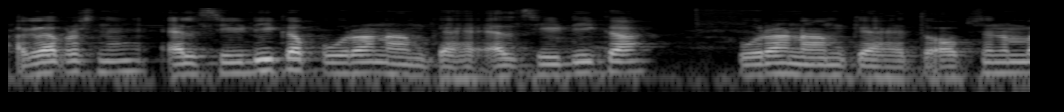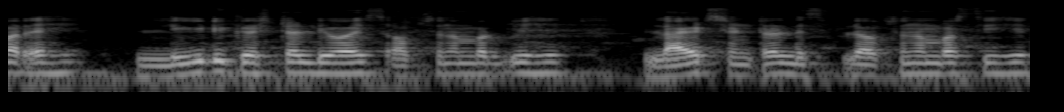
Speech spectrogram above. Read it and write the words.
अगला प्रश्न है एलसीडी का पूरा नाम क्या है? एलसीडी का पूरा नाम क्या है? तो ऑप्शन नंबर ए है lead crystal device option number B है light central display option number C है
